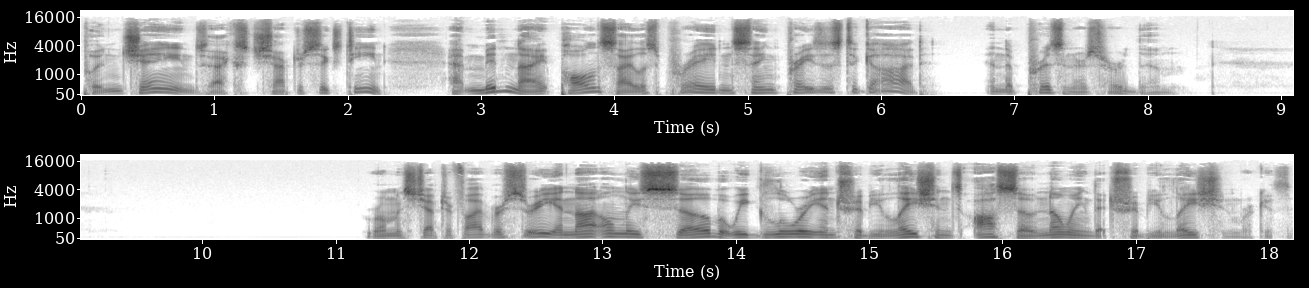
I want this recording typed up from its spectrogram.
put in chains, Acts chapter 16. At midnight, Paul and Silas prayed and sang praises to God, and the prisoners heard them. Romans chapter 5 verse 3 And not only so, but we glory in tribulations also, knowing that tribulation worketh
